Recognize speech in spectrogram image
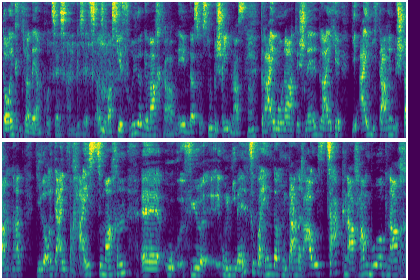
deutlicher Lernprozess eingesetzt. Also was wir früher gemacht haben, eben das, was du beschrieben hast, drei Monate Schnellbleiche, die eigentlich darin bestanden hat, die Leute einfach heiß zu machen, äh, für, um die Welt zu verändern und dann raus, zack, nach Hamburg, nach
